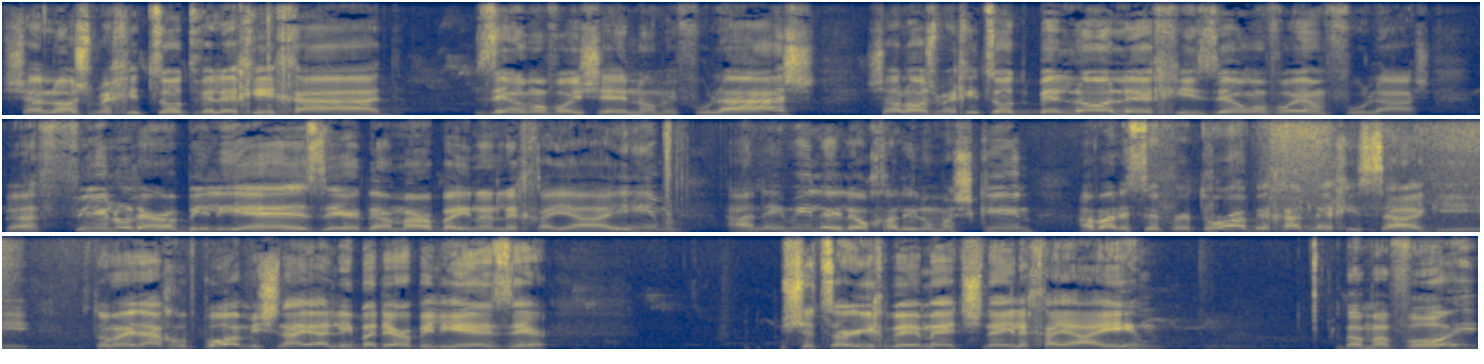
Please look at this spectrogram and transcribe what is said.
שלוש מחיצות ולחי אחד, זהו מבוי שאינו מפולש, שלוש מחיצות בלא לחי, זהו מבוי המפולש, ואפילו לרבי אליעזר דאמר באינן לחיים, הני מילי לאוכלין ומשכין, אבל לספר תורה באחד לחי סגי. זאת אומרת, אנחנו פה, המשנה היא אליבא דרבי אליעזר, שצריך באמת שני לחיים במבוי,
